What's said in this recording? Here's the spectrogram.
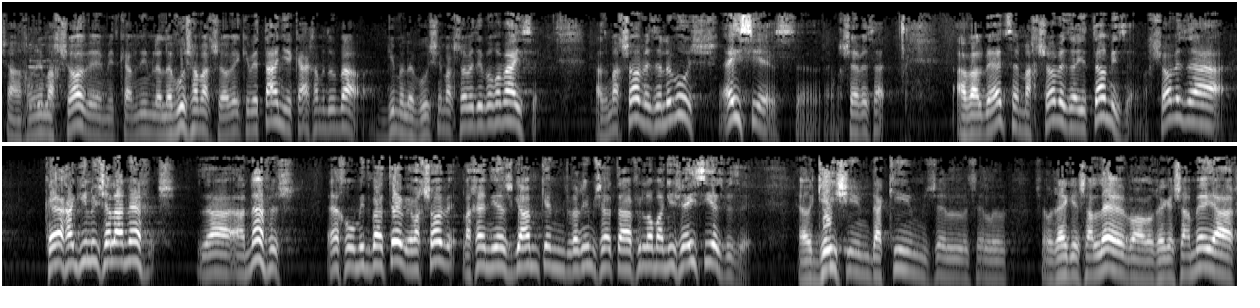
כשאנחנו אומרים מחשובה, מתכוונים ללבוש המחשובה, כי בתניא ככה מדובר. ג' לבוש עם מחשובה דיבורו מייסה. אז מחשובה זה לבוש, ACS, מחשבה זה... אבל בעצם מחשובה זה יותר מזה. מחשובה זה כרך הגילוי של הנפש. זה הנפש, איך הוא מתבטא במחשובה. לכן יש גם כן דברים שאתה אפילו לא מרגיש ACS בזה. הרגשים דקים של, של, של רגש הלב או רגש המח,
